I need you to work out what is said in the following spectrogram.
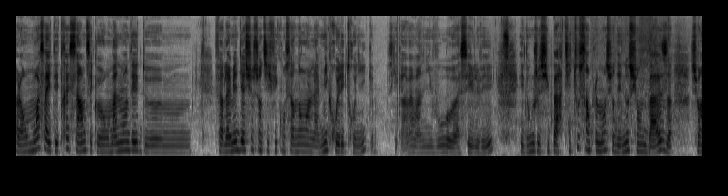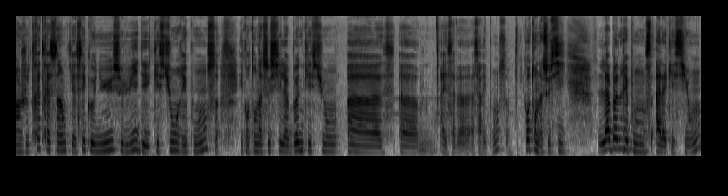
Alors moi, ça a été très simple, c'est qu'on m'a demandé de hum, faire de la médiation scientifique concernant la microélectronique ce qui est quand même un niveau euh, assez élevé. Et donc je suis partie tout simplement sur des notions de base, sur un jeu très très simple qui est assez connu, celui des questions-réponses. Et quand on associe la bonne question à, sa, réponse, et quand on associe la bonne réponse à la question,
